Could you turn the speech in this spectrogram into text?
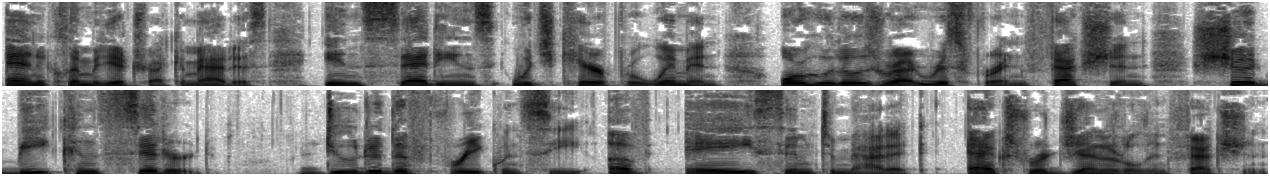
and Chlamydia trachomatis in settings which care for women or who those who are at risk for infection should be considered due to the frequency of asymptomatic extragenital infection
